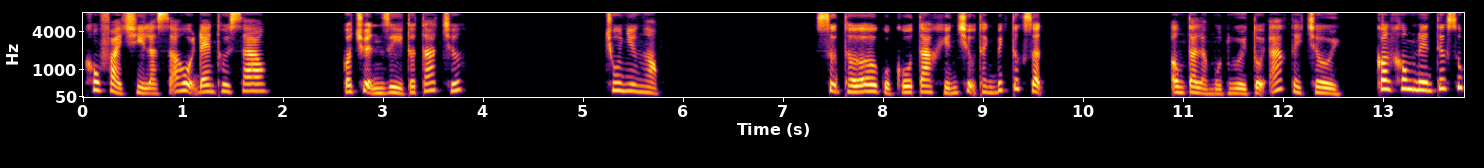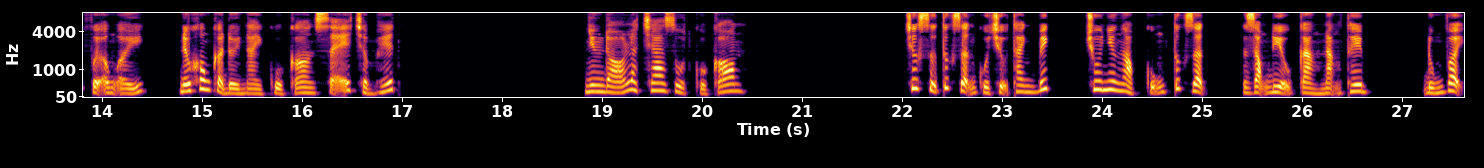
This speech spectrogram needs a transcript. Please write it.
Không phải chỉ là xã hội đen thôi sao? Có chuyện gì tôi tát chứ? Chu Như Ngọc sự thờ ơ của cô ta khiến Triệu Thanh Bích tức giận. Ông ta là một người tội ác tay trời, con không nên tiếp xúc với ông ấy, nếu không cả đời này của con sẽ chấm hết. Nhưng đó là cha ruột của con. Trước sự tức giận của Triệu Thanh Bích, Chu Như Ngọc cũng tức giận, giọng điệu càng nặng thêm. Đúng vậy,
